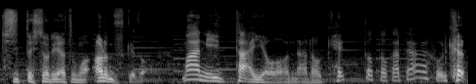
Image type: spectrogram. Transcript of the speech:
きちっとしとるやつもあるんですけど、まあ似たようなロケットとかだ、それから、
